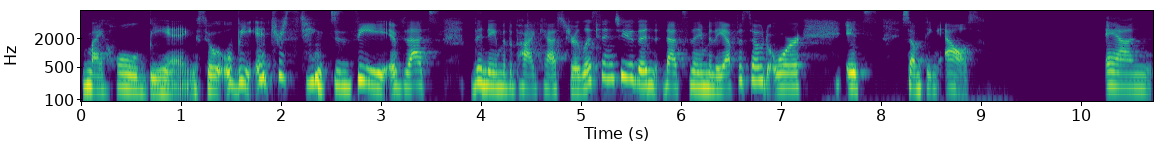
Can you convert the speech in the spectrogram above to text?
my whole being. So it will be interesting to see if that's the name of the podcast you're listening to, then that's the name of the episode, or it's something else. And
